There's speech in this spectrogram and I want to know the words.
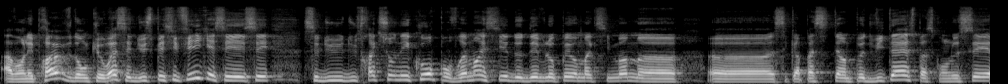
avant l'épreuve. Donc, euh, ouais, c'est du spécifique et c'est, du, du fractionné court pour vraiment essayer de développer au maximum euh, euh, ses capacités un peu de vitesse parce qu'on le sait,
